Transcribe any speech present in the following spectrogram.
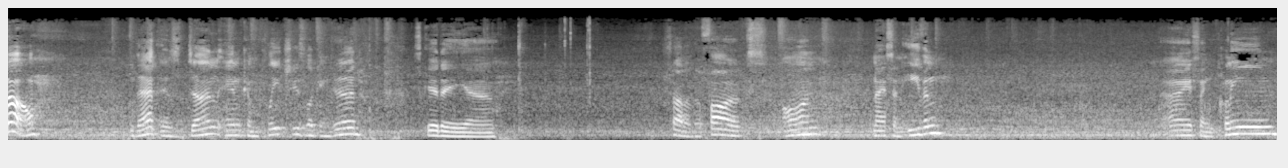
So, that is done and complete. She's looking good. Let's get a uh, shot of the fogs on, nice and even. Nice and clean.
